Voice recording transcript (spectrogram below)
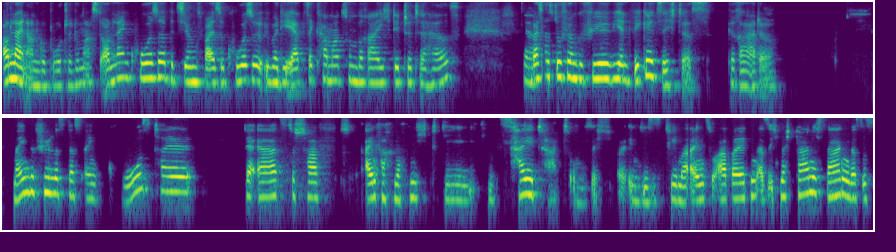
Online-Angebote. Du machst Online-Kurse beziehungsweise Kurse über die Ärztekammer zum Bereich Digital Health. Ja. Was hast du für ein Gefühl, wie entwickelt sich das gerade? Mein Gefühl ist, dass ein Großteil der Ärzteschaft einfach noch nicht die, die, Zeit hat, um sich äh, in dieses Thema einzuarbeiten. Also ich möchte gar nicht sagen, dass es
